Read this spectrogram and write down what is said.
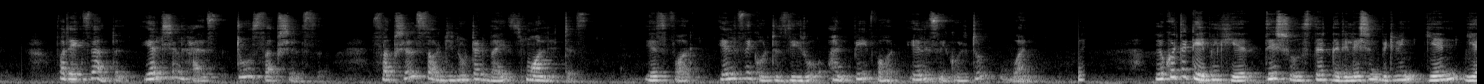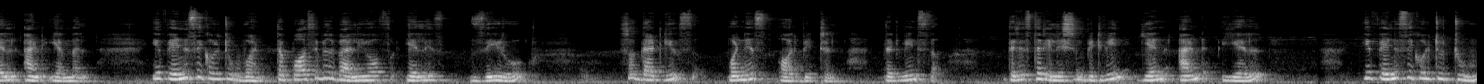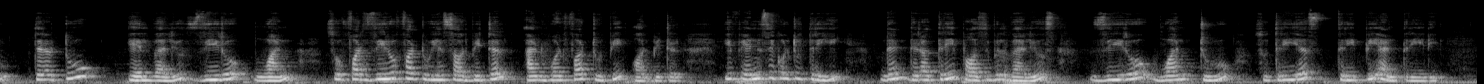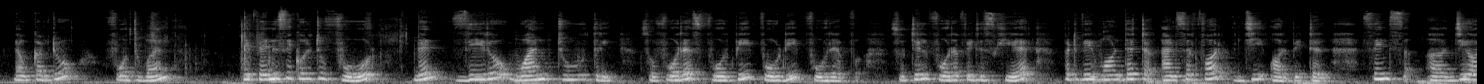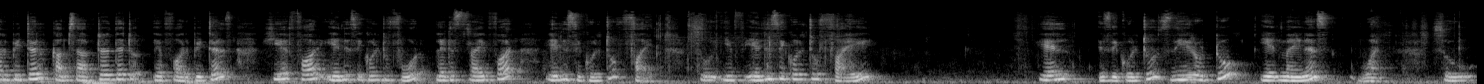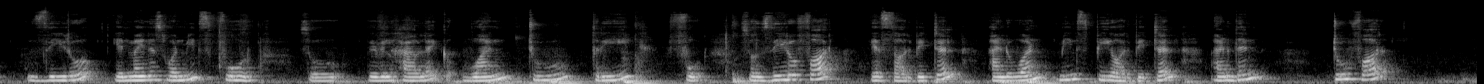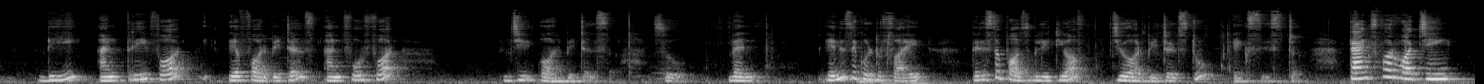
For example, L shell has two subshells. Subshells are denoted by small letters. S for L is equal to 0 and P for L is equal to 1. Look at the table here. This shows that the relation between N, L and ML. If N is equal to 1, the possible value of L is 0. So that gives 1s orbital. That means there is the relation between n and l. If n is equal to 2, there are two l values 0, 1. So for 0 for 2s orbital and 1 for 2p orbital. If n is equal to 3, then there are three possible values 0, 1, 2. So 3s, 3p and 3d. Now come to fourth one. If n is equal to 4, then 0, 1, 2, 3. So 4s, 4p, 4d, 4f. So till 4f it is here. But we want that answer for g orbital. Since uh, g orbital comes after that f orbitals, here for n is equal to 4, let us try for n is equal to 5. So if n is equal to 5, L is equal to 0 to n minus 1. So 0, n minus 1 means 4. So we will have like 1, 2, 3, 4. So 0 for s orbital and 1 means p orbital and then 2 for d and 3 for f orbitals and 4 for g orbitals. So when n is equal to 5, there is the possibility of g orbitals to exist. Thanks for watching.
